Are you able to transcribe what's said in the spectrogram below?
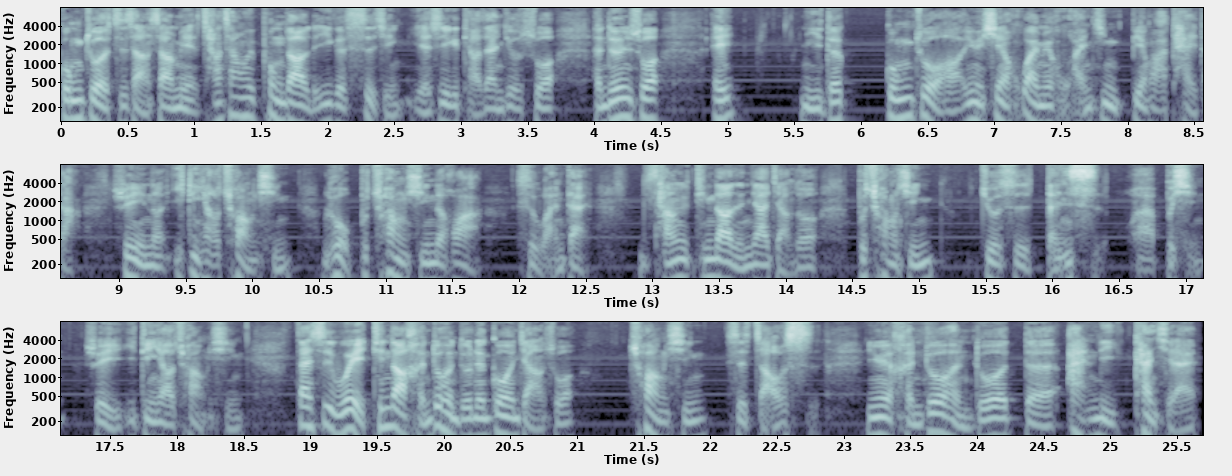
工作职场上面常常会碰到的一个事情，也是一个挑战，就是说很多人说，哎，你的。工作哈，因为现在外面环境变化太大，所以呢，一定要创新。如果不创新的话，是完蛋。常听到人家讲说，不创新就是等死啊，不行。所以一定要创新。但是我也听到很多很多人跟我讲说，创新是找死，因为很多很多的案例看起来，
